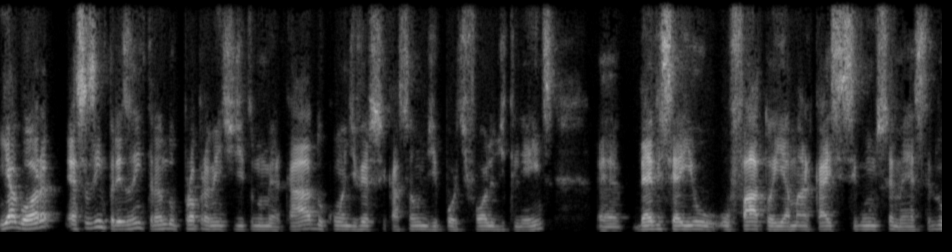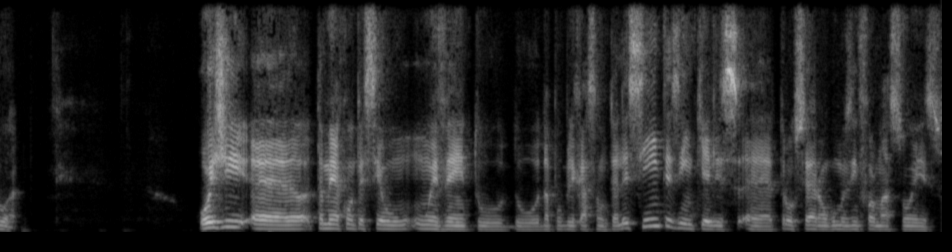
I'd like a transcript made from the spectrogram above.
E agora, essas empresas entrando propriamente dito no mercado, com a diversificação de portfólio de clientes, é, deve ser aí o, o fato aí a marcar esse segundo semestre do ano. Hoje é, também aconteceu um, um evento do, da publicação Telesíntese, em que eles é, trouxeram algumas informações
